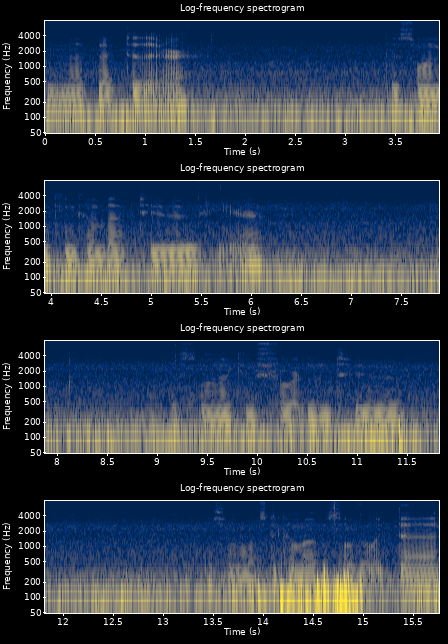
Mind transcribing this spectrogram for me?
Bring that back to there. This one can come back to here. This one I can shorten to this one wants to come up, so I'll go like that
